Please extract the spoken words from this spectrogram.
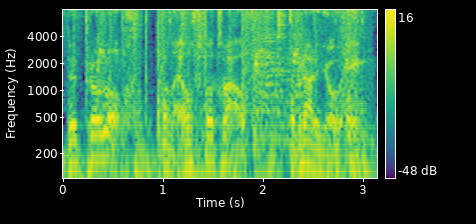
de proloog van 11 tot 12 op Radio 1.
